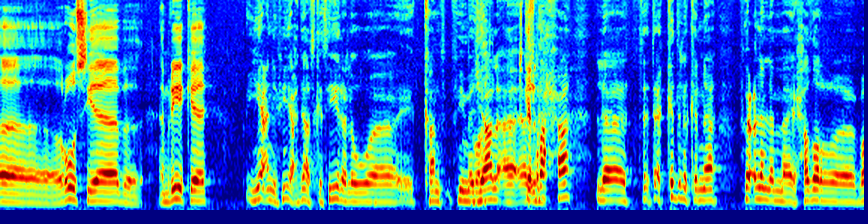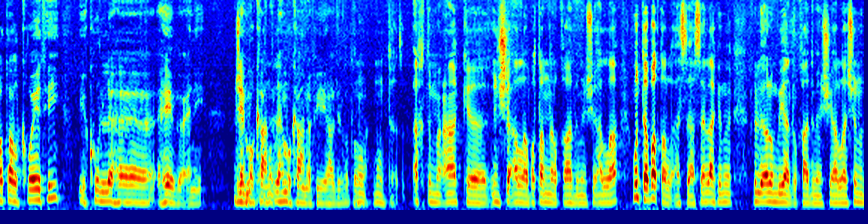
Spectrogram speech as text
آه، روسيا أمريكا. يعني في أحداث كثيرة لو آه، كان في مجال آه، لا تأكد لك إنه فعلا لما يحضر بطل كويتي يكون له هيبة يعني. له. مكان له مكانة في هذه البطولة. مم- ممتاز. أختم معاك آه، إن شاء الله بطلنا القادم إن شاء الله. وأنت بطل أساسا لكن في الأولمبياد القادمة إن شاء الله شنو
